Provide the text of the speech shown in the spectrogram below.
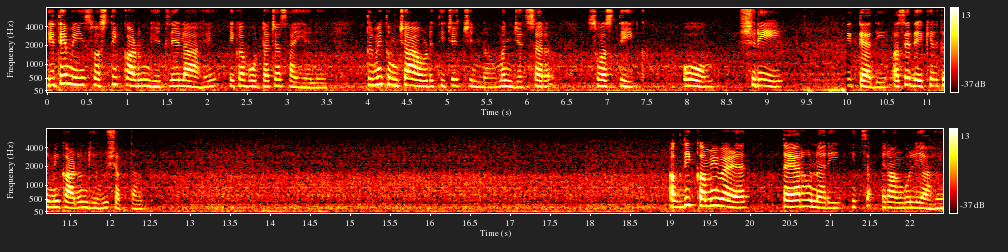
इथे मी स्वस्तिक काढून घेतलेला आहे एका बोटाच्या साह्याने. तुम्ही तुमच्या आवडतीचे चिन्ह म्हणजेच सर स्वस्तिक ओम श्री इत्यादी असे देखील तुम्ही काढून घेऊ शकता. अगदी कमी वेळात तयार होणारी ही रांगोळी आहे.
